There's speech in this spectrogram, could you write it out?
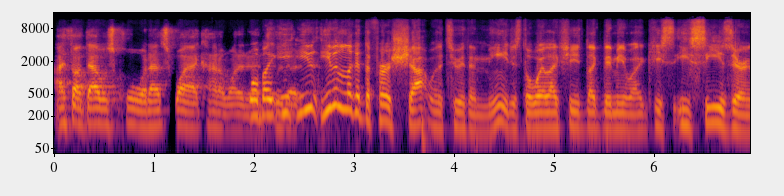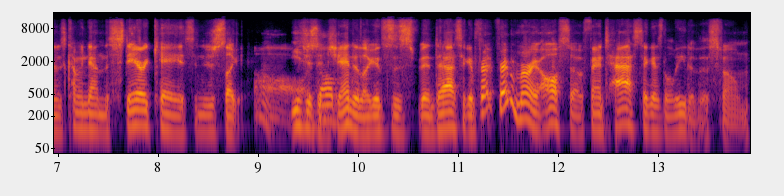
I thought that was cool, and that's why I kind of wanted to. Well, but you, even look at the first shot with the two of them meet, just the way like she like they meet, like he he sees her and is coming down the staircase, and just like oh, he's just it's all- enchanted. Like it's just fantastic. And Fred, Fred Murray also fantastic as the lead of this film.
